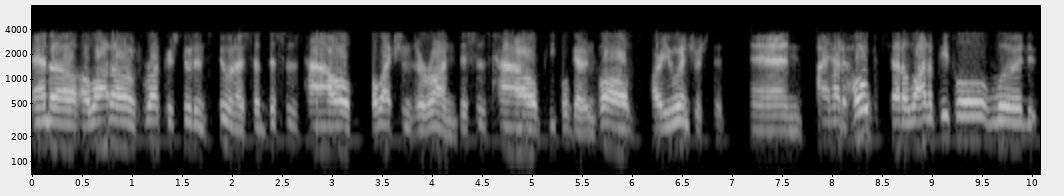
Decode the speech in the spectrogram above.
and uh, a lot of Rutgers students too, and I said, "This is how elections are run. This is how people get involved. Are you interested?" And I had hoped that a lot of people would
